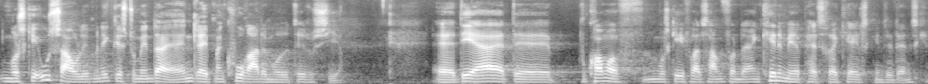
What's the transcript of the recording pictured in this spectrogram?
måske usagligt, men ikke desto mindre angreb, man kunne rette mod det, du siger. Øh, det er, at du kommer måske fra et samfund, der er en kende mere patriarkalsk end det danske.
